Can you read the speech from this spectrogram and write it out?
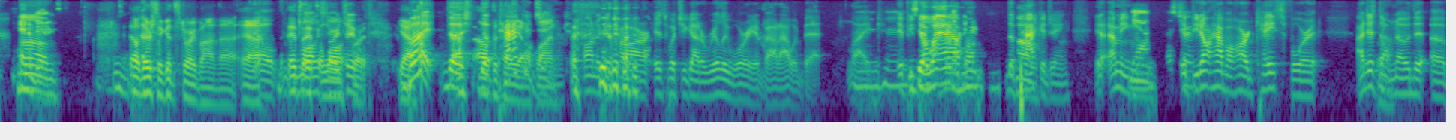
Um, oh, there's a good story behind that. Yeah, oh, it's, long it's a story long too. Yeah, But the I'll- I'll the to you packaging on the guitar is what you got to really worry about. I would bet. Like Mhm. if you You said don't have Adam? a- the Oh. packaging, yeah. I mean, Yeah, if you don't have a hard case for it, I just Yeah. don't know that. Uh,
